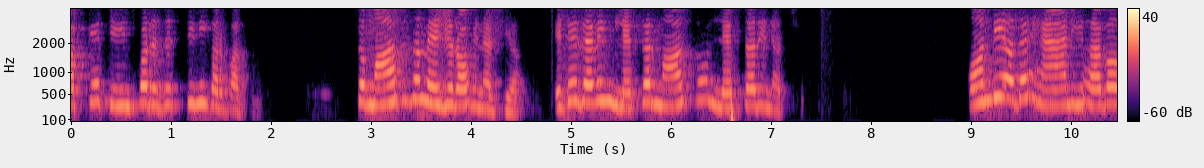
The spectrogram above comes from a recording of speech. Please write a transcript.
आपके चेंज पर रेजिस्ट ही नहीं कर पाती। So mass is a measure of inertia it is having lesser mass so lesser inertia on the other hand you have a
